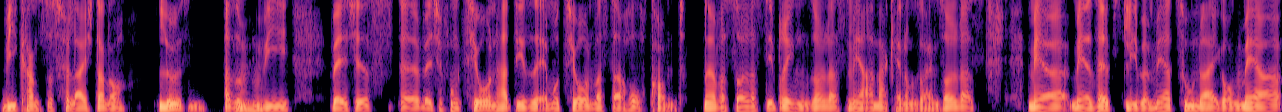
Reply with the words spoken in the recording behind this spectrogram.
wie kannst du es vielleicht dann auch lösen? Also Mhm. wie, welches, äh, welche Funktion hat diese Emotion, was da hochkommt? Ne? Was soll das dir bringen? Soll das mehr Anerkennung sein? Soll das mehr, mehr Selbstliebe, mehr Zuneigung, mehr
